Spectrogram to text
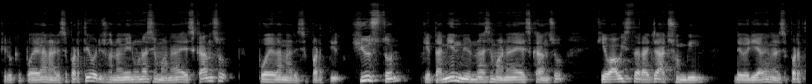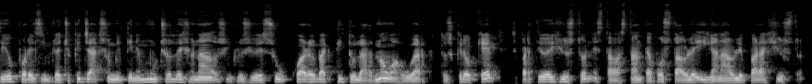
creo que puede ganar ese partido. Arizona viene una semana de descanso, puede ganar ese partido. Houston, que también viene una semana de descanso, que va a visitar a Jacksonville, debería ganar ese partido por el simple hecho que Jacksonville tiene muchos lesionados, inclusive su quarterback titular no va a jugar. Entonces creo que ese partido de Houston está bastante apostable y ganable para Houston.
